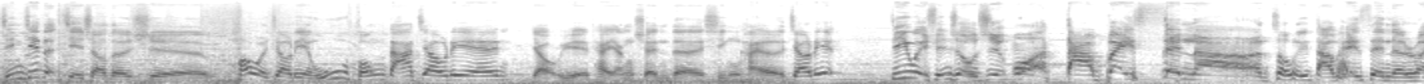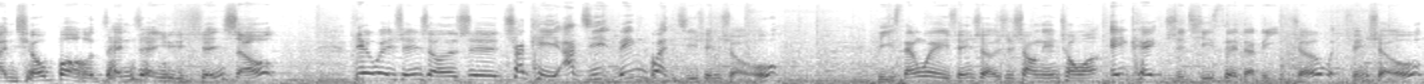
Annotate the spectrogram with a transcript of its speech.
紧接着介绍的是 Power 教练吴逢达教练，耀月太阳神的邢海二教练。第一位选手是哇打败胜啊，终于打败 Sen 的软球 BO 詹振宇选手。第二位选手呢是 Chucky 阿吉林冠吉选手。第三位选手是少年虫王 AK 十七岁的李哲伟选手。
